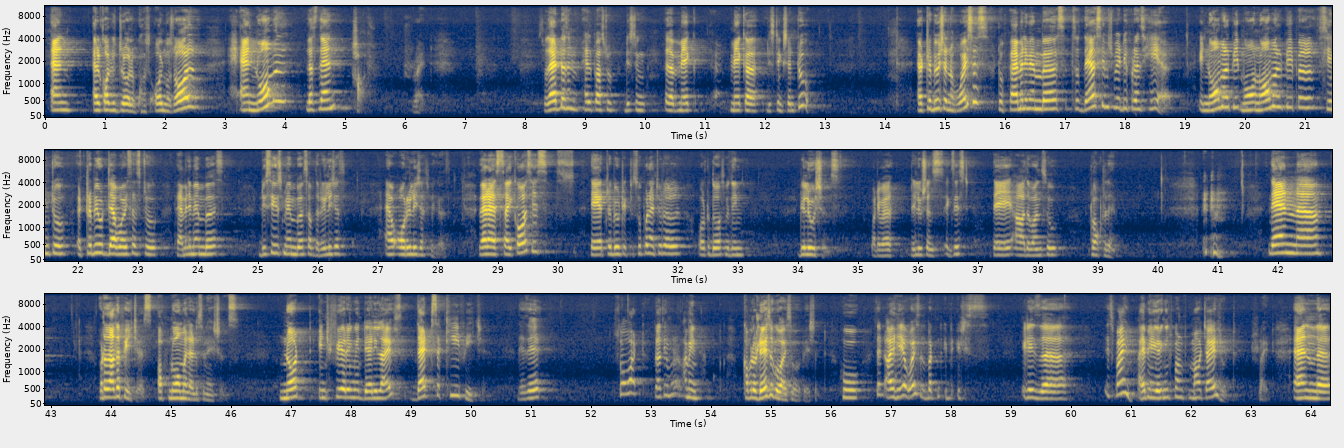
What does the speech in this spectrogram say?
and alcohol withdrawal, of course, almost all, and normal, less than half. Right. So that doesn't help us to uh, make, make a distinction too attribution of voices to family members. So there seems to be a difference here. In normal pe- more normal people seem to attribute their voices to family members, deceased members of the religious uh, or religious figures. Whereas psychosis, they attribute it to supernatural or to those within delusions. Whatever delusions exist, they are the ones who talk to them. then uh, what are the other features of normal hallucinations? Not interfering with daily lives, that's a key feature. They say, so what? Nothing. I mean, a couple of days ago I saw a patient who said, I hear voices, but it, it is, it is uh, it's fine. I have been hearing it from my childhood, right? And uh,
